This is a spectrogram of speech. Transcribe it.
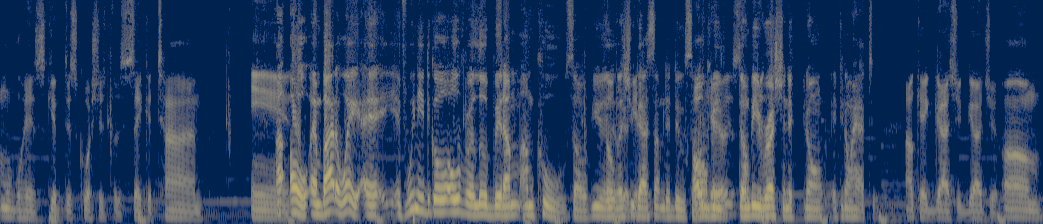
I'm gonna go ahead and skip this question for the sake of time. And uh, oh, and by the way, uh, if we need to go over a little bit, I'm I'm cool. So if you okay, unless you yeah. got something to do, so okay, don't be don't be rushing if you don't if you don't have to. Okay, gotcha, gotcha. Um,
